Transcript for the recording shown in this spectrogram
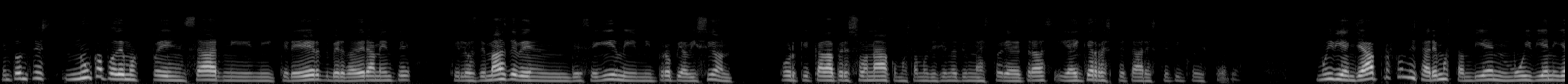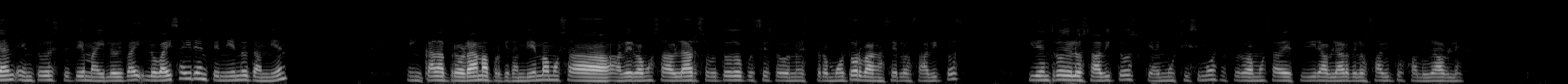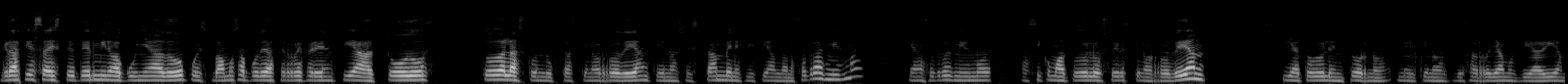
Entonces, nunca podemos pensar ni, ni creer verdaderamente que los demás deben de seguir mi, propia visión, porque cada persona, como estamos diciendo, tiene una historia detrás y hay que respetar este tipo de historias. Muy bien, ya profundizaremos también muy bien ya en, todo este tema y lo, lo vais a ir entendiendo también en cada programa, porque también vamos a, a, ver, vamos a hablar sobre todo, pues eso, nuestro motor van a ser los hábitos, y dentro de los hábitos, que hay muchísimos, nosotros vamos a decidir hablar de los hábitos saludables. Gracias a este término acuñado, pues vamos a poder hacer referencia a todos, todas las conductas que nos rodean, que nos están beneficiando a nosotras mismas y a nosotros mismos, así como a todos los seres que nos rodean y a todo el entorno en el que nos desarrollamos día a día.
